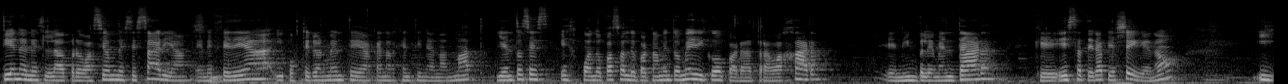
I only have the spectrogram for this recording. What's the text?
tienen la aprobación necesaria en FDA y posteriormente acá en Argentina en ANMAT. Y entonces es cuando paso al departamento médico para trabajar en implementar que esa terapia llegue, ¿no? Y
